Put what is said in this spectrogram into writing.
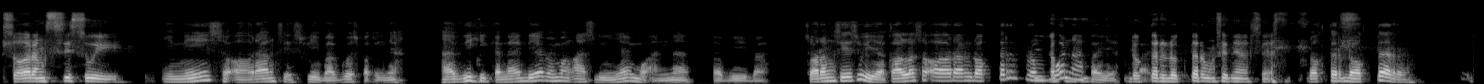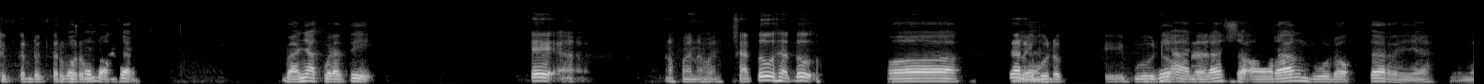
seorang siswi. Ini seorang siswi bagus pakainya hadhihi karena dia memang aslinya muannas tabibah. Seorang siswi ya. Kalau seorang dokter perempuan apa ya? Dokter-dokter maksudnya. Dokter-dokter, Dokter-dokter perempuan. dokter-dokter. Banyak berarti. Eh, apaan, apaan? Satu, satu. Oh, Dokter, Iya. ibu dok, ibu ini dokter. adalah seorang bu dokter ya. Ini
